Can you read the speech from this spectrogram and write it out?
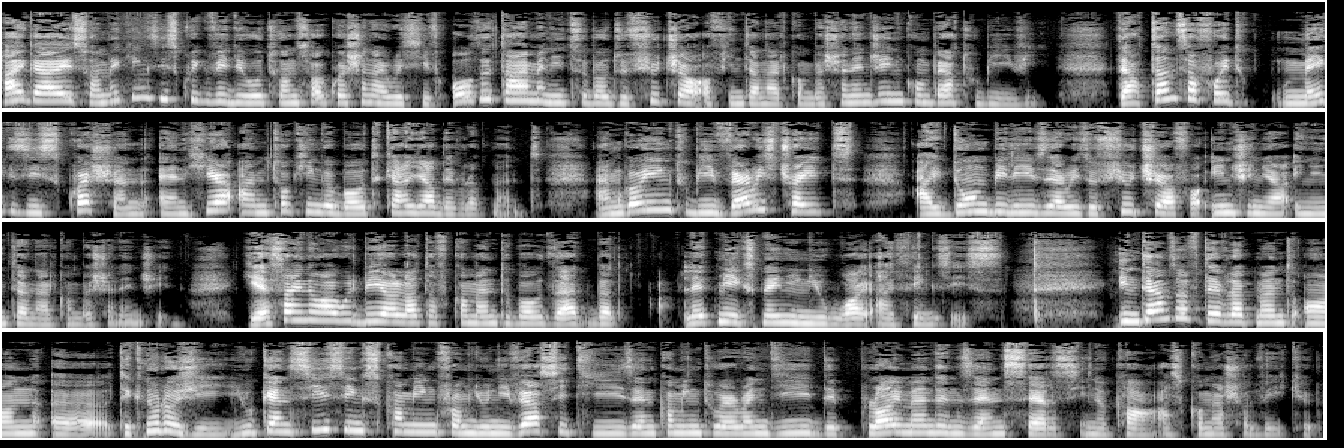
Hi guys, so I'm making this quick video to answer a question I receive all the time and it's about the future of internal combustion engine compared to BEV. There are tons of ways to make this question and here I'm talking about career development. I'm going to be very straight. I don't believe there is a future for engineer in internal combustion engine. Yes, I know I will be a lot of comment about that, but let me explaining you why I think this. In terms of development on uh, technology, you can see things coming from universities and coming to R&D, deployment and then sales in a car as commercial vehicle.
